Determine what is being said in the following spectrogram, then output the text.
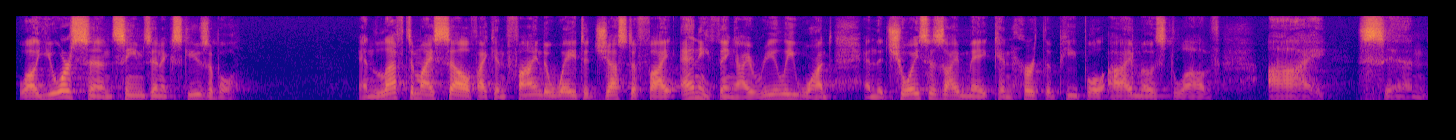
while your sin seems inexcusable. And left to myself, I can find a way to justify anything I really want, and the choices I make can hurt the people I most love. I sin.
